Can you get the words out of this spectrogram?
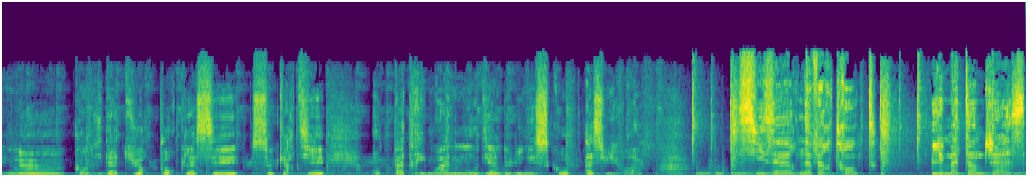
une candidature pour classer ce quartier au patrimoine mondial de l'UNESCO à suivre. 6h, 9h30, les matins de jazz.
